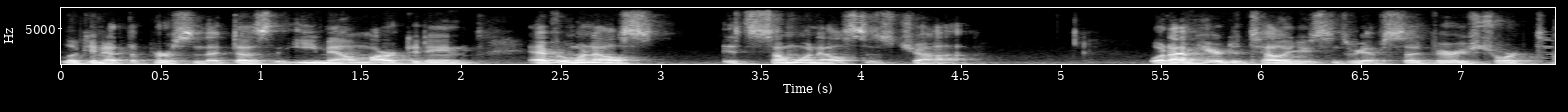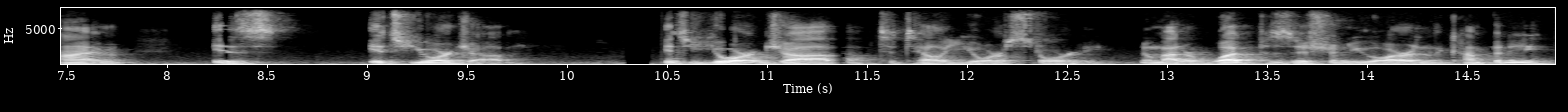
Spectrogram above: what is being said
looking at the person that does the email marketing. Everyone else, it's someone else's job. What I'm here to tell you, since we have such very short time, is it's your job. It's your job to tell your story, no matter what position you are in the company.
